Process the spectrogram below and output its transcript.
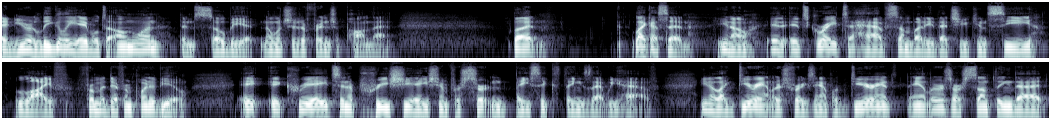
and you're legally able to own one, then so be it. No one should infringe upon that. But like I said, you know, it, it's great to have somebody that you can see life from a different point of view. It, it creates an appreciation for certain basic things that we have. You know, like deer antlers, for example. Deer ant- antlers are something that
